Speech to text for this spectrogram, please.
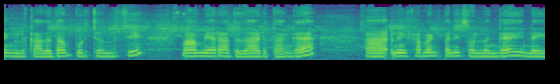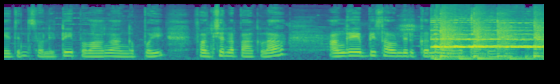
எங்களுக்கு அதை தான் பிடிச்சிருந்துச்சு. மாமியார் அதை தான் எடுத்தாங்க. நீங்கள் கமெண்ட் பண்ணி சொல்லுங்கள் என்ன ஏதுன்னு சொல்லிவிட்டு இப்போ வாங்க அங்கே போய் ஃபங்க்ஷனை பார்க்கலாம். அங்கே எப்படி சவுண்ட் இருக்குன்னு வாங்க பார்க்கலாம்.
